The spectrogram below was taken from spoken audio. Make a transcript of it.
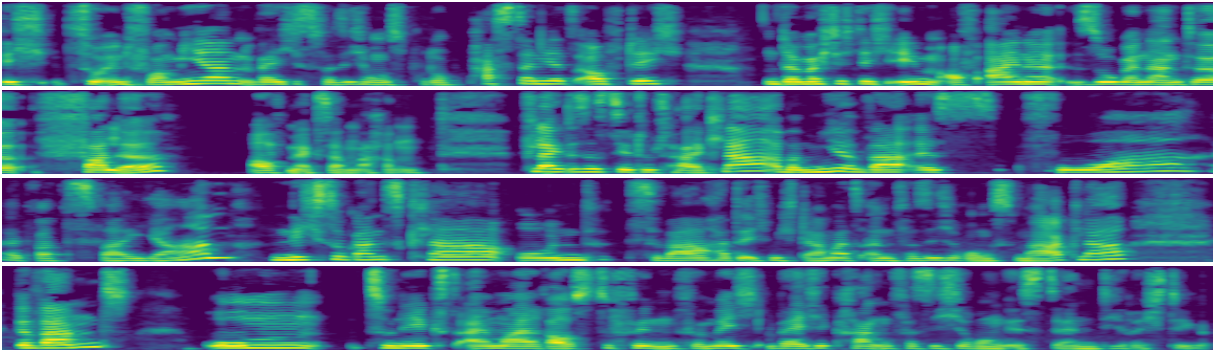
dich zu informieren, welches Versicherungsprodukt passt denn jetzt auf dich. Und da möchte ich dich eben auf eine sogenannte Falle aufmerksam machen. Vielleicht ist es dir total klar, aber mir war es vor etwa zwei Jahren nicht so ganz klar. Und zwar hatte ich mich damals an einen Versicherungsmakler gewandt, um zunächst einmal rauszufinden für mich, welche Krankenversicherung ist denn die richtige.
